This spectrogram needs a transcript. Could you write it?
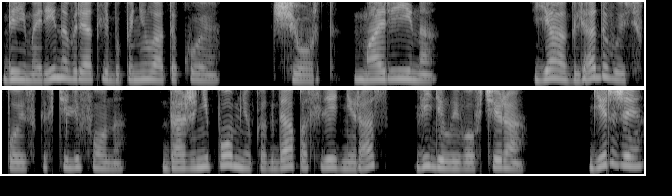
Да и Марина вряд ли бы поняла такое. Черт, Марина! Я оглядываюсь в поисках телефона. Даже не помню, когда последний раз видел его вчера. Держи.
